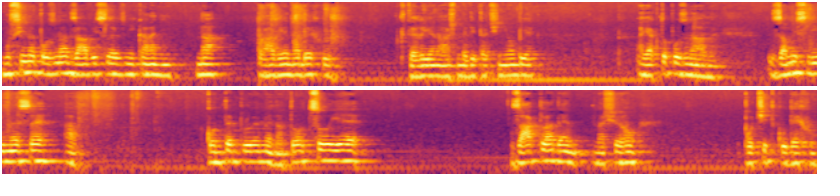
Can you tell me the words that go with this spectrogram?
musíme poznat závislé vznikání na právě na dechu. který je náš meditační objekt. A jak to poznáme? Zamyslíme se a kontemplujeme na to, co je základem našeho počitku dechu,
